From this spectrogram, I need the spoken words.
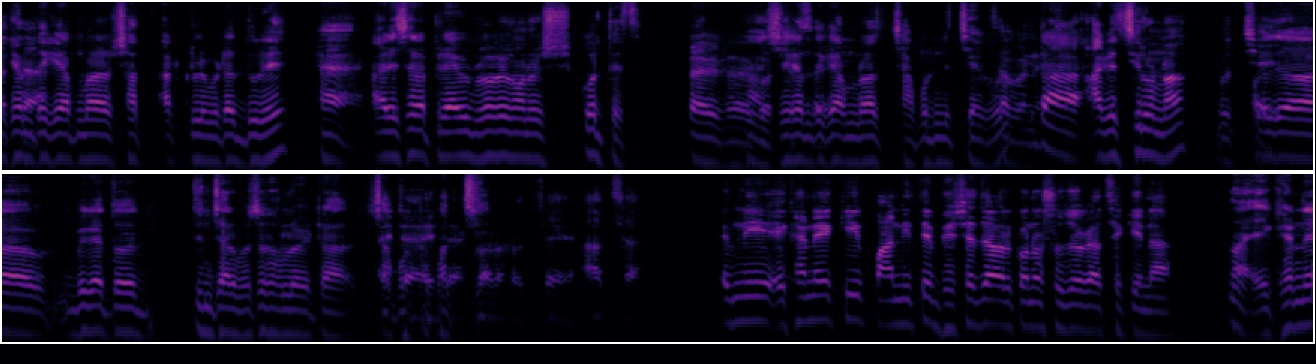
এখান আচ্ছা। থেকে আপনার ৭-৮ কিলোমিটার দূরে। হ্যাঁ, আর এছাড়া প্রাইভেট ভাবে মানুষ করতেছে। হ্যাঁ, সেখান থেকে আমরা সাপোর্ট নিচ্ছি এখন। এটা আগে ছিল না। বিগত ৩-৪ বছর হলো এটা। করা হচ্ছে। আচ্ছা। এমনি এখানে কি পানিতে ভেসে যাওয়ার কোনো সুযোগ আছে কিনা? না এখানে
